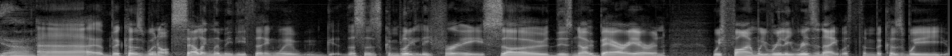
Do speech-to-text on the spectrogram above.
Yeah. uh, because we're not selling them anything we this is completely free so there's no barrier and we find we really resonate with them because we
